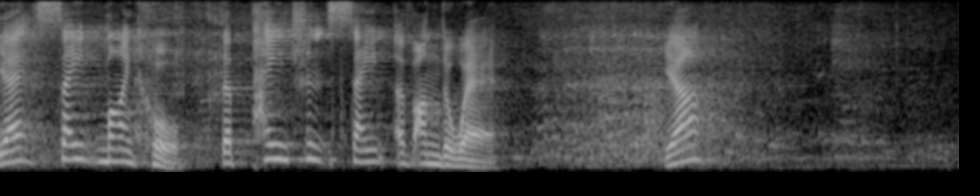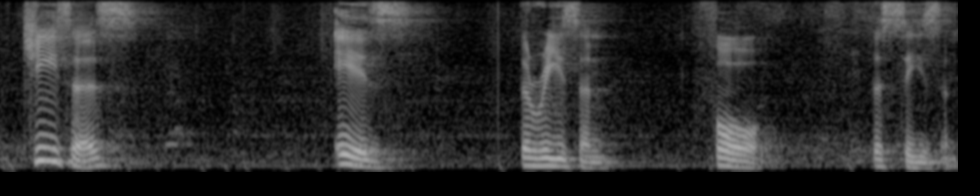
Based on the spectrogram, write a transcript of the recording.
Yeah, Saint Michael, the patron saint of underwear. Yeah? Jesus is the reason for the season.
